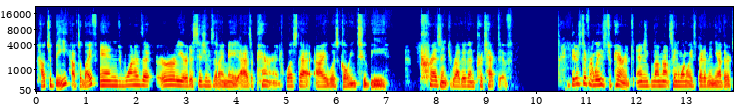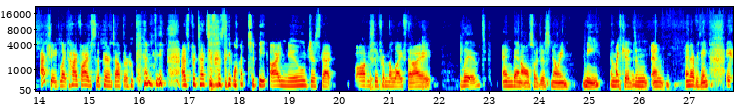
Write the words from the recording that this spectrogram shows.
how to be, how to life. And one of the earlier decisions that I made as a parent was that I was going to be present rather than protective. There's different ways to parent, and I'm not saying one way is better than the other. Actually, like high fives to the parents out there who can be as protective as they want to be. I knew just that, obviously, from the life that I lived, and then also just knowing me and my kids and and and everything. It,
